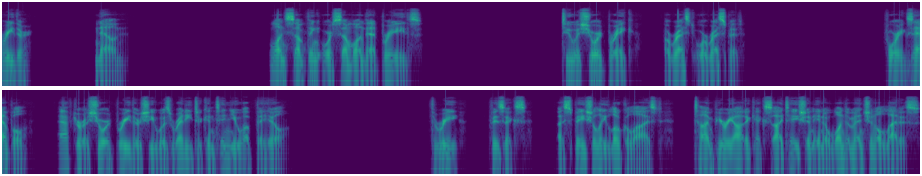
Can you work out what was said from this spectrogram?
Breather. Noun. 1. Something or someone that breathes. 2. A short break, a rest or respite. For example, after a short breather she was ready to continue up the hill. 3. Physics, a spatially localized, time-periodic excitation in a one-dimensional lattice.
